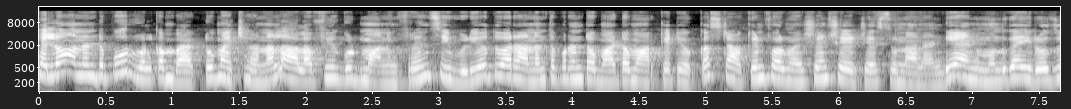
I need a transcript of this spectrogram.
Hello Anantapur welcome back to my channel. All of you good morning friends. ఈ వీడియో ద్వారా అనంతపురం టొమాటో మార్కెట్ యొక్క స్టాక్ ఇన్ఫర్మేషన్ షేర్ చేస్తున్నానండి. అండ్ ముందుగా ఈరోజు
